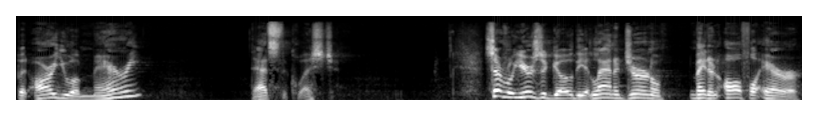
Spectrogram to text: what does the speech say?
but are you a Mary? That's the question. Several years ago, the Atlanta Journal made an awful error.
